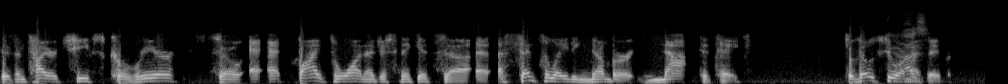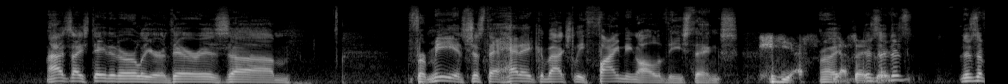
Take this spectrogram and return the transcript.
his entire Chiefs career. So at, at five to one, I just think it's uh, a, a scintillating number not to take. So those two are my favorite. As I stated earlier, there is, um, for me, it's just the headache of actually finding all of these things. Yes. Right. Yes, there's, a, there's there's a.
